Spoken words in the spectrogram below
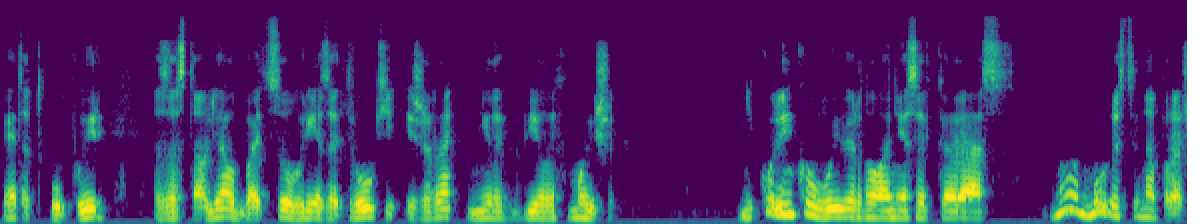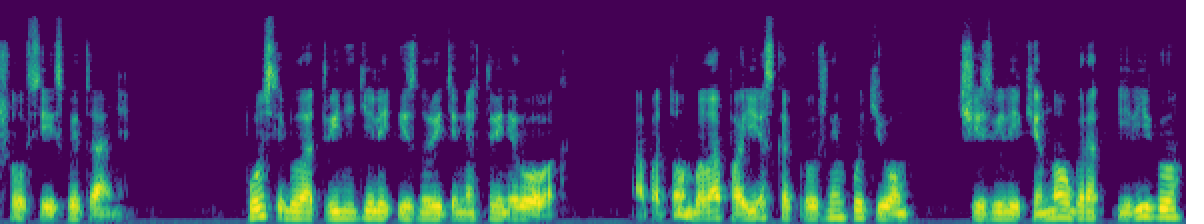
Этот упырь заставлял бойцов резать руки и жрать милых белых мышек. Николеньку вывернуло несколько раз, но он мужественно прошел все испытания. После было три недели изнурительных тренировок, а потом была поездка кружным путем через Великий Новгород и Ригу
